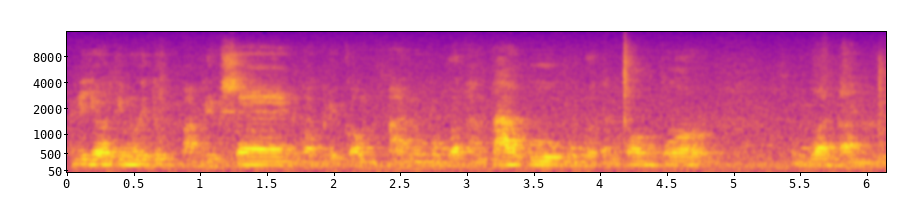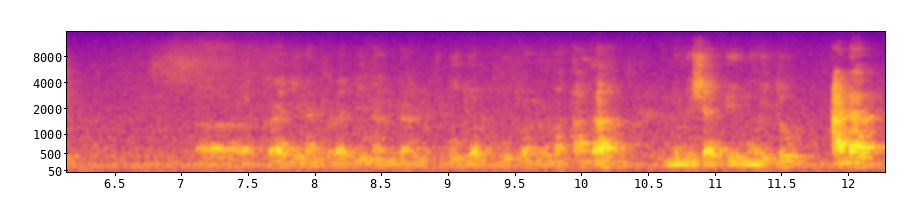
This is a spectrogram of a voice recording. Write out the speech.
Di Jawa Timur itu pabrik seng, pabrik kom, anu, pembuatan tabung, pembuatan kompor, pembuatan eh, kerajinan-kerajinan dan kebutuhan-kebutuhan rumah tangga. Indonesia Timur itu ada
